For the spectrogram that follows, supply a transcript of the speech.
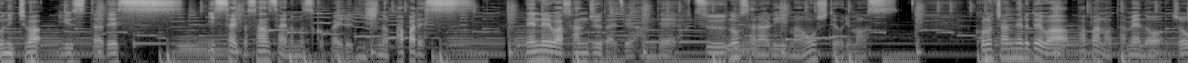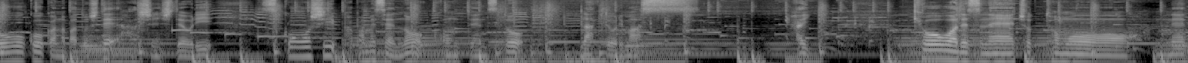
こんにちは、ゆうすたです。1歳と3歳の息子がいる西のパパです。年齢は30代前半で普通のサラリーマンをしております。このチャンネルではパパのための情報交換の場として発信しており、少しパパ目線のコンテンツとなっております。はい。今日はですね、ちょっともう、ね、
